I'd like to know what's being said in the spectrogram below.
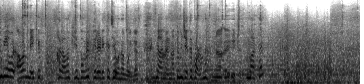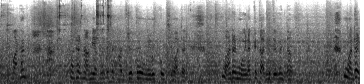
তুমি আমার আমার মেয়েকে আর আমাকে এভাবে ফেলে রেখে যেও না মৈনাক। না না না তুমি যেতে পারো না। না এটা মাঠান? মাঠান? মাঠান আমি আপনার কাছে হাত জোর করে অনুরোধ করছি মাঠান। মাঠান ময়নাকে তাড়িয়ে দেবেন না। মাঠান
